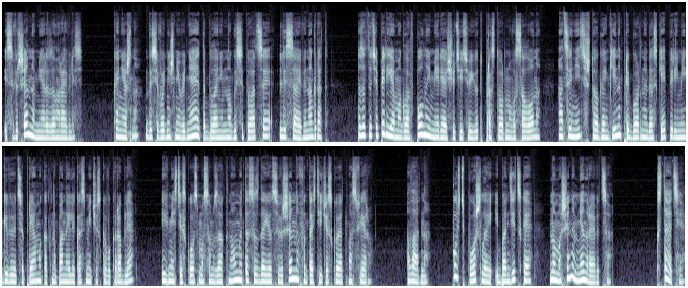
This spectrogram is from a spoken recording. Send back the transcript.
и совершенно мне разонравились. Конечно, до сегодняшнего дня это была немного ситуация леса и виноград. Зато теперь я могла в полной мере ощутить уют просторного салона, оценить, что огоньки на приборной доске перемигиваются прямо как на панели космического корабля, и вместе с космосом за окном это создает совершенно фантастическую атмосферу. Ладно, Пусть пошлая и бандитская, но машина мне нравится. «Кстати»,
